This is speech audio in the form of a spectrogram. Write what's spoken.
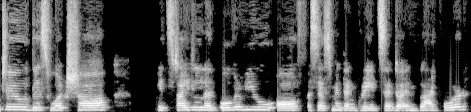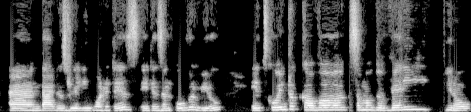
to this workshop. It's titled An Overview of Assessment and Grade Center in Blackboard, and that is really what it is. It is an overview. It's going to cover some of the very, you know,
